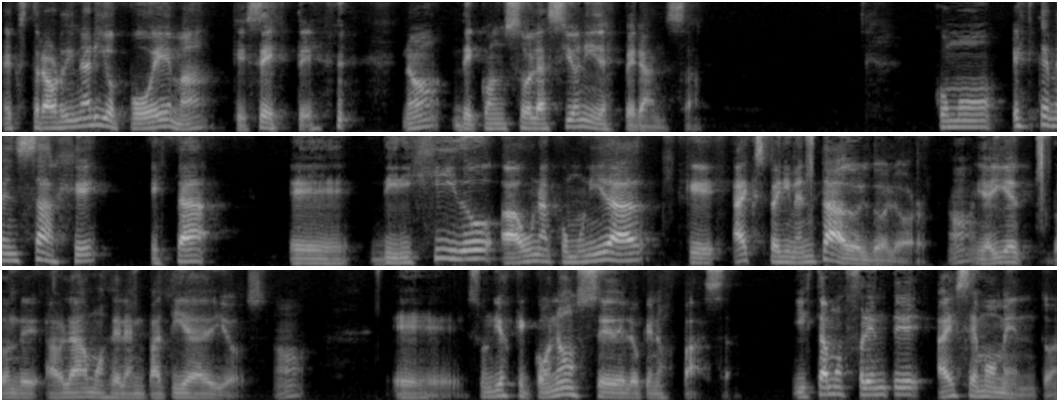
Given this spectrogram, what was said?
extraordinario poema, que es este, ¿no? de consolación y de esperanza como este mensaje está eh, dirigido a una comunidad que ha experimentado el dolor, y ahí es donde hablábamos de la empatía de Dios. Eh, es un Dios que conoce de lo que nos pasa. Y estamos frente a ese momento.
